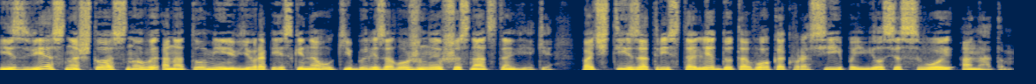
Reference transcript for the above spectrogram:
Известно, что основы анатомии в европейской науке были заложены в XVI веке, почти за 300 лет до того, как в России появился свой анатом.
